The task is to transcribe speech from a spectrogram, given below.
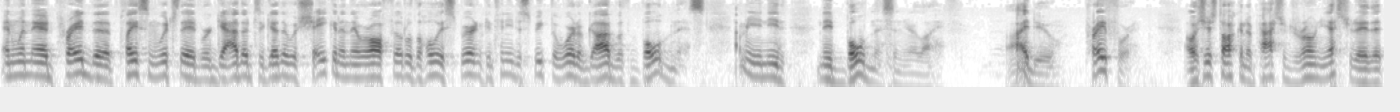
and when they had prayed, the place in which they were gathered together was shaken, and they were all filled with the Holy Spirit and continued to speak the word of God with boldness. Many of you need, need boldness in your life? I do. Pray for it. I was just talking to Pastor Jerome yesterday that,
